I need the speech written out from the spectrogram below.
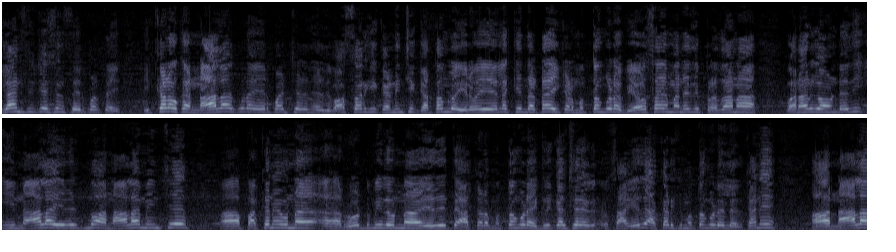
ఇలాంటి సిచ్యువేషన్స్ ఏర్పడతాయి. ఇక్కడ ఒక నాలా కూడా ఏర్పాటు చేయడం జరిగింది. వాస్తవానికి ఇక్కడ నుంచి గతంలో ఇరవై ఏళ్ళ కిందట ఇక్కడ మొత్తం కూడా వ్యవసాయం అనేది ప్రధాన వనరుగా ఉండేది. ఈ నాలా ఏదైతుందో ఆ నాలా మించే పక్కనే ఉన్న రోడ్డు మీద ఉన్న ఏదైతే అక్కడ మొత్తం కూడా అగ్రికల్చర్ సాగేది అక్కడికి మొత్తం కూడా వెళ్ళేది. కానీ ఆ నాలా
